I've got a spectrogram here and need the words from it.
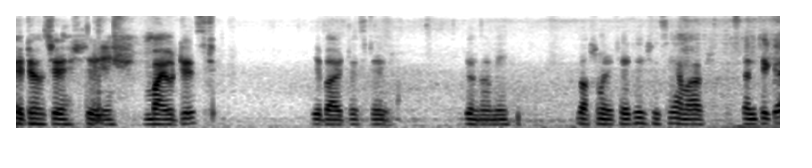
এটা হচ্ছে সেই বায়ো টেস্ট যে বায়ো টেস্টের জন্য আমি দশ মিনিট এসেছি আমার স্থান থেকে।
